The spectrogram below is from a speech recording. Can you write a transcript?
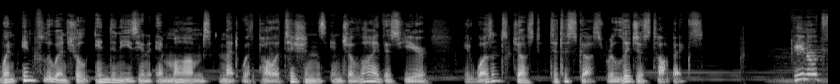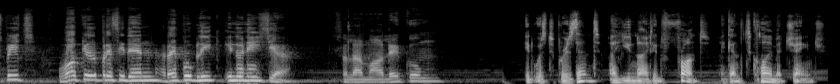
When influential Indonesian imams met with politicians in July this year, it wasn't just to discuss religious topics. Keynote speech Wakil Presiden Republik Indonesia. Assalamualaikum. It was to present a united front against climate change.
